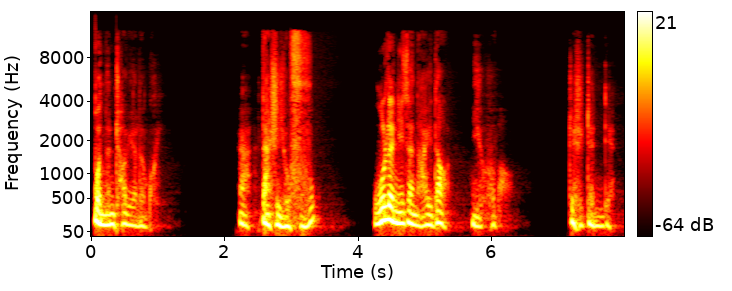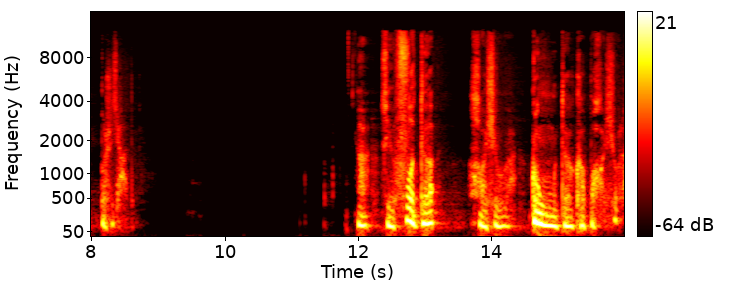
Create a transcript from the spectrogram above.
不能超越轮回，啊，但是有福，无论你在哪一道，你有福报，这是真的，不是假的，啊，所以福德好修啊，功德可不好修了，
